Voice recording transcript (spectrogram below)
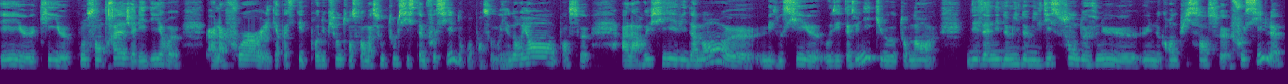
et euh, qui concentraient, j'allais dire, à la fois les capacités de production, de transformation de tout le système fossile. Donc on pense au Moyen-Orient, on pense à la Russie évidemment, mais aussi aux États-Unis qui au tournant des années 2000-2010 sont devenus une grande puissance fossile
